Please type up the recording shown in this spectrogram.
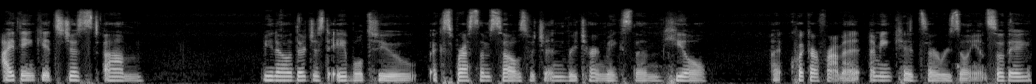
I think it's just. Um, you know, they're just able to express themselves, which in return makes them heal uh, quicker from it. I mean, kids are resilient, so they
